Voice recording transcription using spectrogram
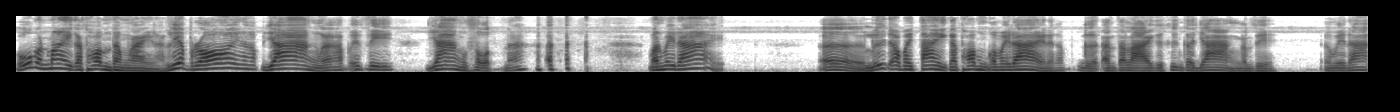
โอ้มันไหม้กระท่อมทำไงล่ะ เรียบร้อยนะครับ ย่างนะครับเอฟซีย่างสดนะ มันไม่ได้ เออ หรือจะเอาไปใต้กระท่อมก็ไม่ได้นะครับ เกิดอันตรายก็ขึ้นก็ย่างกันสิไม่ได้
